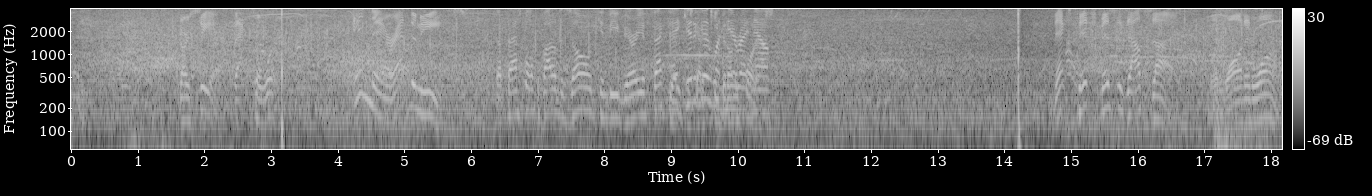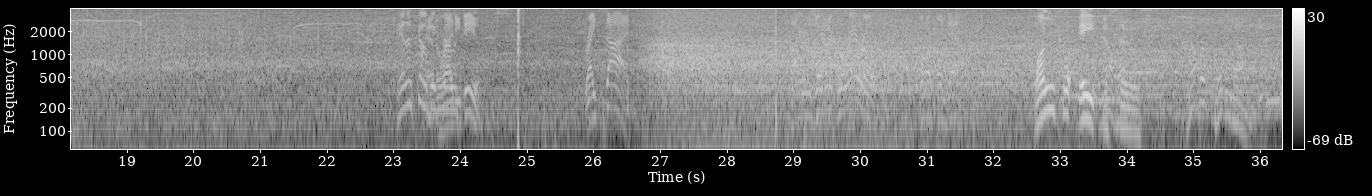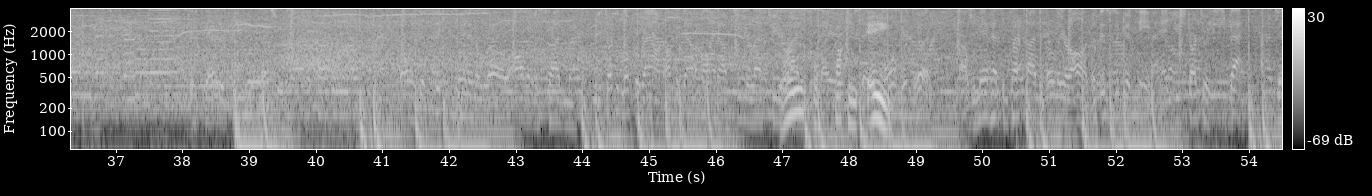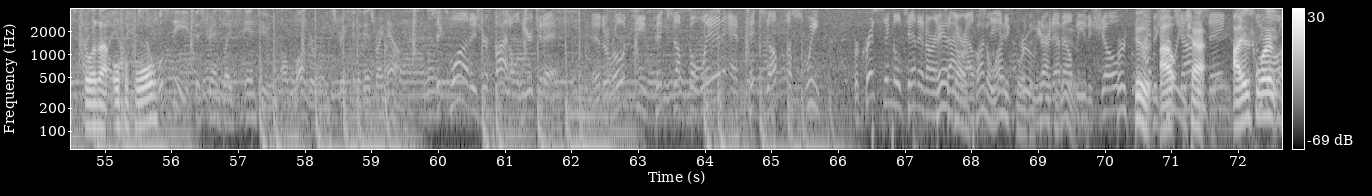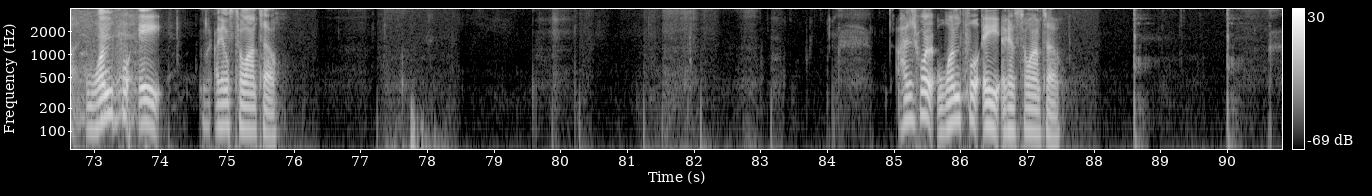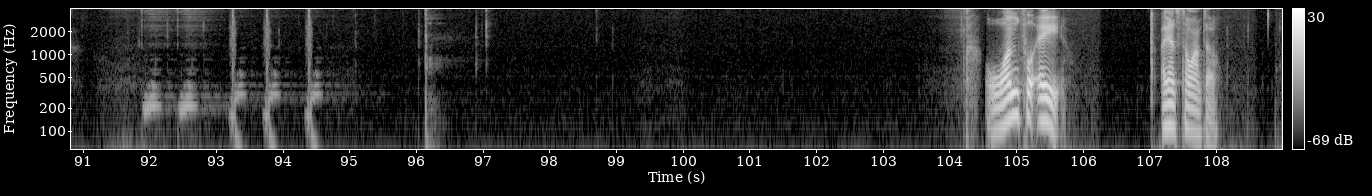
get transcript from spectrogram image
Garcia back to work. In there at the knees. The fastball at the bottom of the zone can be very effective. Hey, Just a gotta good keep one it on here the right now. Next pitch misses outside. With one and one. Hey, let's go, And big the fella. righty deals. Right side. Fires over to Guerrero. One up, one down. One for eight for Sue. Number 49. Only the sixth win in a row, all of a sudden, when you start to look around, up and down the lineup, to your left, to your One right, for fucking eight. Oh, "Oh, we're good." We may have had some tough times earlier on, but this is a good team, and you start to expect this kind So was that play 0 out for of 4? yourselves. We'll see if this translates into a longer winning streak than it is right now. 6-1 is your final here today. And the road team picks up the win and picks up a sweep. For Chris Singleton and our Fans, entire our outstanding score crew this here at afternoon. MLB The Show, Dude, out chat. I just so want one for eight against Toronto. I just want one for eight against Toronto. One for eight against Toronto.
